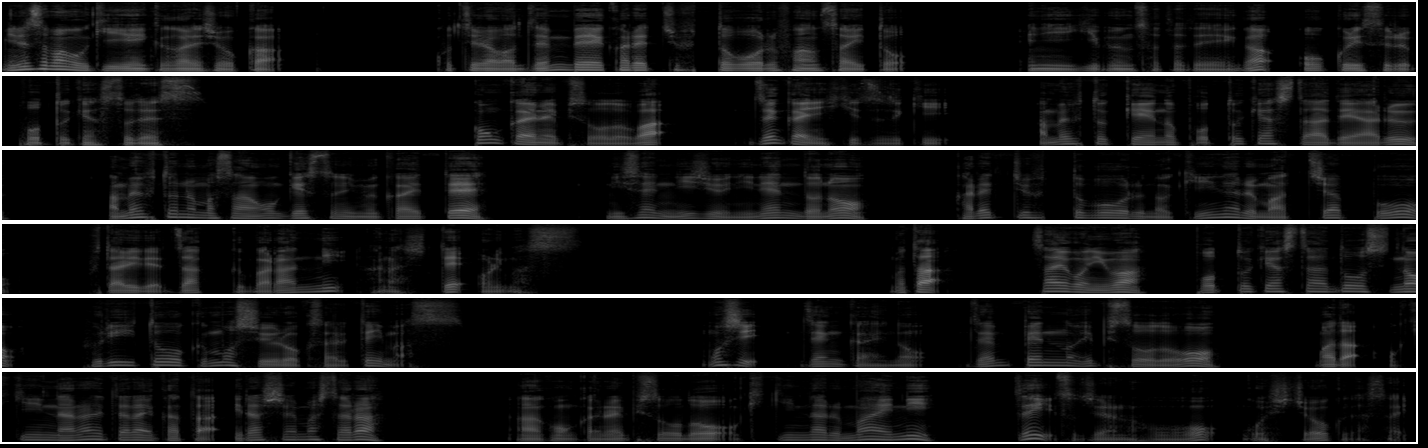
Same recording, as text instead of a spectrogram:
皆様ご機嫌いかがでしょうか？こちらは全米カレッジフットボールファンサイトエニーギブンサタデーがお送りするポッドキャストです。今回のエピソードは前回に引き続きアメフト系のポッドキャスターであるアメフト沼さんをゲストに迎えて2022年度のカレッジフットボールの気になるマッチアップを2人でざっくばらんに話しております。また最後にはポッドキャスター同士のフリートークも収録されています。もし前回の前編のエピソードをまだお聞きになられてない方いらっしゃいましたら今回のエピソードをお聞きになる前にぜひそちらの方をご視聴ください。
